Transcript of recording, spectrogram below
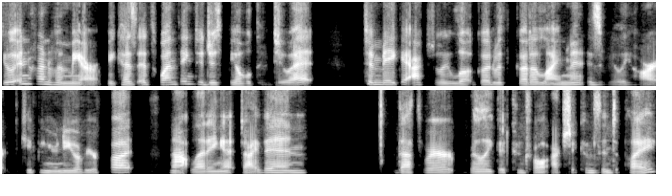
do it in front of a mirror because it's one thing to just be able to do it. To make it actually look good with good alignment is really hard. Keeping your knee over your foot, not letting it dive in. That's where really good control actually comes into play.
